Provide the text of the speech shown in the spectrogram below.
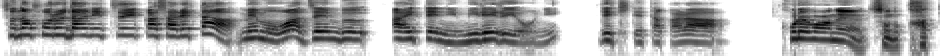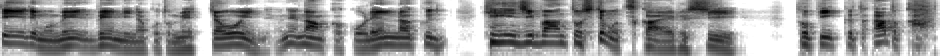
そのフォルダに追加されたメモは全部相手に見れるようにできてたから、これはね、その家庭でも便利なことめっちゃ多いんだよね。なんかこう連絡掲示板としても使えるし、トピックと、あとか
